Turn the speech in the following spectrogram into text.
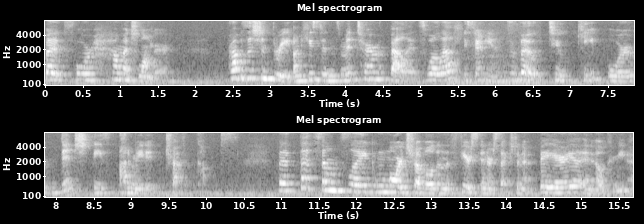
But for how much longer? Proposition 3 on Houston's midterm ballots will allow Houstonians to vote to keep or ditch these automated traffic cops. But that sounds like more trouble than the fierce intersection at Bay Area and El Camino.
